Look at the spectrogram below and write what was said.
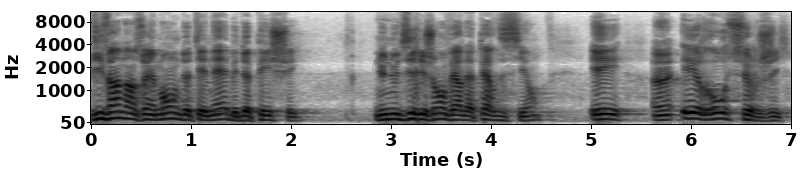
vivant dans un monde de ténèbres et de péché. Nous nous dirigeons vers la perdition et un héros surgit.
